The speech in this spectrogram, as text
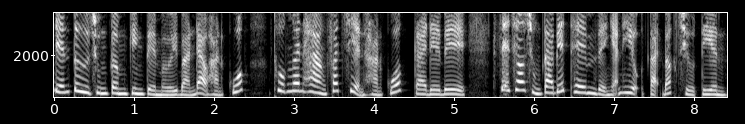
đến từ Trung tâm Kinh tế mới bán đảo Hàn Quốc thuộc Ngân hàng Phát triển Hàn Quốc KDB sẽ cho chúng ta biết thêm về nhãn hiệu tại Bắc Triều Tiên.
